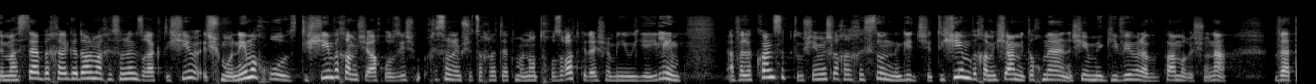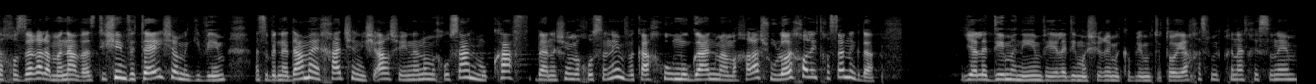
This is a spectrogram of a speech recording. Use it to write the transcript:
למעשה בחלק גדול מהחיסונים זה רק 90, 80 אחוז, 95 אחוז, יש חיסונים שצריך לתת מנות חוזרות כדי שהם יהיו יעילים, אבל הקונספט הוא שאם יש לך חיסון, נגיד ש-95 מתוך 100 אנשים מגיבים אליו בפעם הראשונה, ואתה חוזר על המנה ואז 99 מגיבים, אז הבן אדם האחד שנשאר שאיננו מחוסן מוקף באנשים מחוסנים וכך הוא מוגן מהמחלה שהוא לא יכול להתחסן נגדה. ילדים עניים וילדים עשירים מקבלים את אותו יחס מבחינת חיסונים,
